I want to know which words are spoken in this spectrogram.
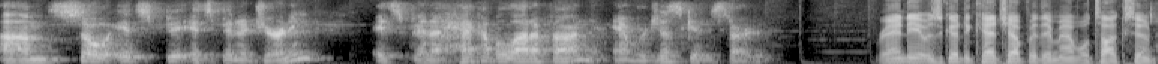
Um, so it's it's been a journey. It's been a heck of a lot of fun, and we're just getting started. Randy, it was good to catch up with you, man. We'll talk soon.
